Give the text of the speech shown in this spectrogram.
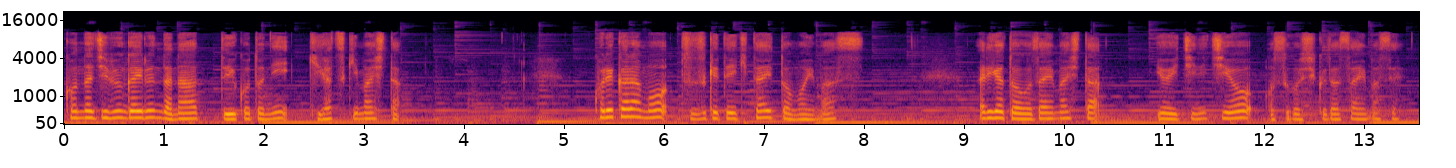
こんな自分がいるんだなっていうことに気がつきました。これからも続けていきたいと思います。ありがとうございました。良い一日をお過ごしくださいませ。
